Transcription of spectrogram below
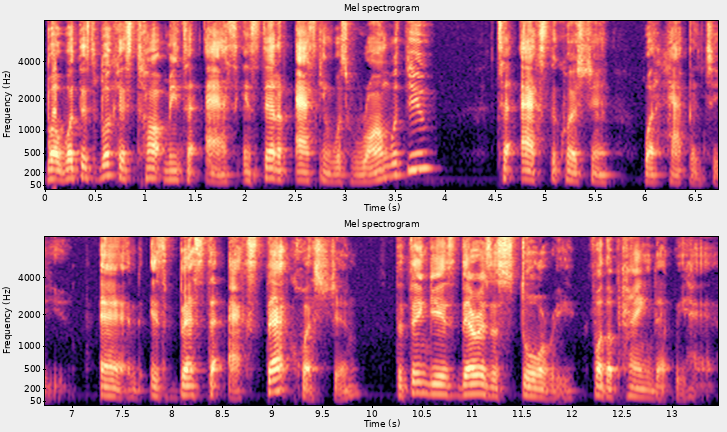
But what this book has taught me to ask instead of asking what's wrong with you? to ask the question what happened to you? And it's best to ask that question. The thing is there is a story for the pain that we have.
